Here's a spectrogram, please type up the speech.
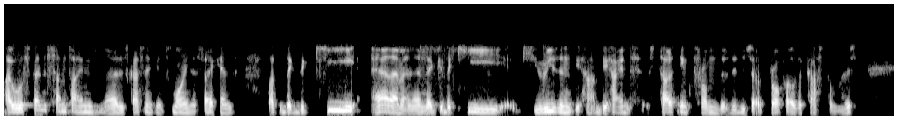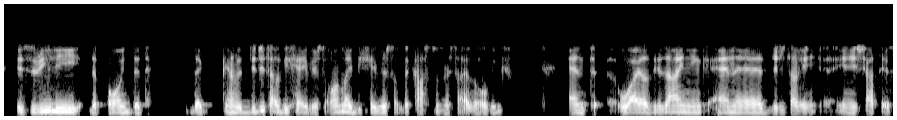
I will spend some time uh, discussing it more in a second, but the, the key element and the, the key key reason behind behind starting from the digital profile of the customers is really the point that the kind of digital behaviors, online behaviors of the customers are evolving. And while designing any digital in initiatives,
